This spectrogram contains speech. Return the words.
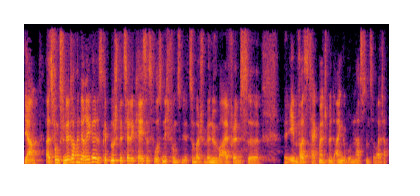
Ja, also es funktioniert auch in der Regel. Es gibt nur spezielle Cases, wo es nicht funktioniert. Zum Beispiel, wenn du über iFrames äh, ebenfalls Tag Management eingebunden hast und so weiter.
